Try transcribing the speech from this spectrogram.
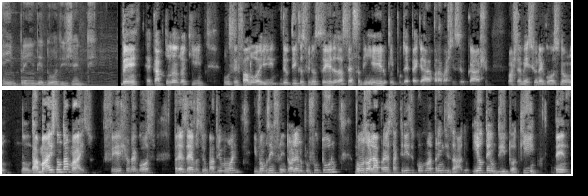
empreendedor de gente. Bem, recapitulando aqui, você falou aí, deu dicas financeiras, acessa dinheiro, quem puder pegar para abastecer o caixa mas também se o negócio não, não dá mais, não dá mais. Fecha o negócio, preserva seu patrimônio e vamos em frente. Olhando para o futuro, vamos olhar para essa crise como um aprendizado. E eu tenho dito aqui, Ben,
